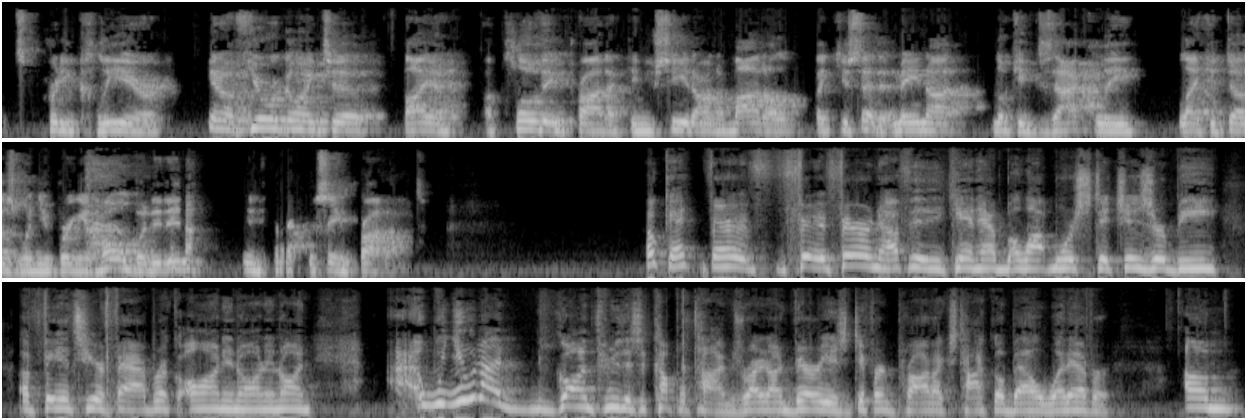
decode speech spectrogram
It's pretty clear. You know, if you were going to buy a, a clothing product and you see it on a model, like you said, it may not look exactly like it does when you bring it home, but it is in fact the same product. Okay, fair, fair, fair enough. You can't have a lot more stitches or be a fancier fabric, on and on and on. Uh, you and I have gone through this a couple times, right, on various different products, Taco Bell, whatever. Um,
